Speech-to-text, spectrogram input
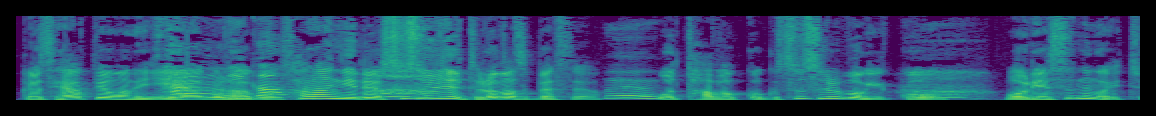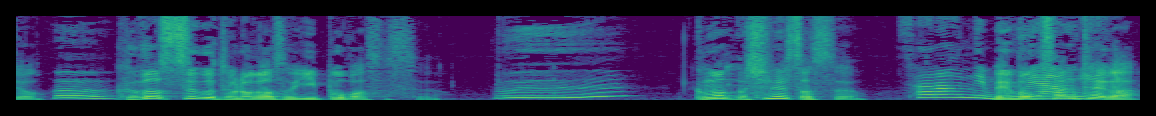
그래서 대학병원에 예약을 사랑니가? 하고 사랑니를 수술실 들어가서 뺐어요. 네. 옷다 벗고 그 수술복 입고 머리에 쓰는 거 있죠. 네. 그거 쓰고 들어가서 입 뽑았었어요. 왜? 그만큼 심했었어요. 사랑니 매복 모양이 상태가.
